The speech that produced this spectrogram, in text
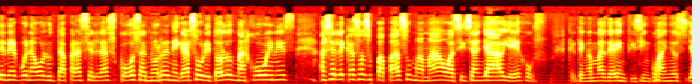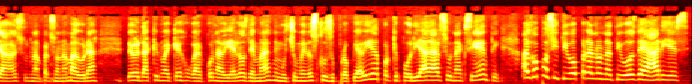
tener buena voluntad para hacer las cosas, no renegar, sobre todo los más jóvenes, hacerle caso a su papá, a su mamá o así sean ya viejos que tengan más de 25 años, ya es una persona madura, de verdad que no hay que jugar con la vida de los demás, ni mucho menos con su propia vida, porque podría darse un accidente. Algo positivo para los nativos de Aries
